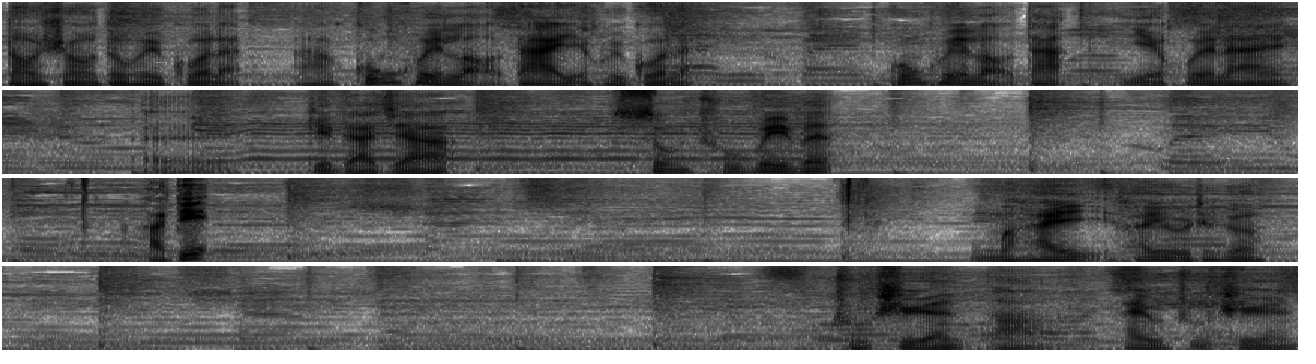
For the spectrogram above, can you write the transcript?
到时候都会过来啊，工会老大也会过来，工会老大也会来，呃，给大家。送出慰问，好的。我们还还有这个主持人啊，还有主持人。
